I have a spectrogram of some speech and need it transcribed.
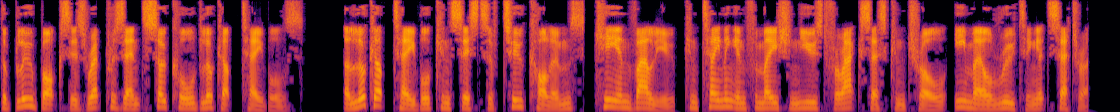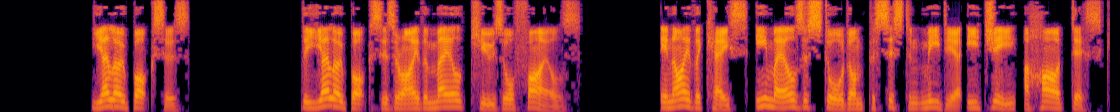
The blue boxes represent so-called lookup tables. A lookup table consists of two columns key and value containing information used for access control, email routing etc. Yellow boxes the yellow boxes are either mail queues or files. In either case, emails are stored on persistent media e.g., a hard disk.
